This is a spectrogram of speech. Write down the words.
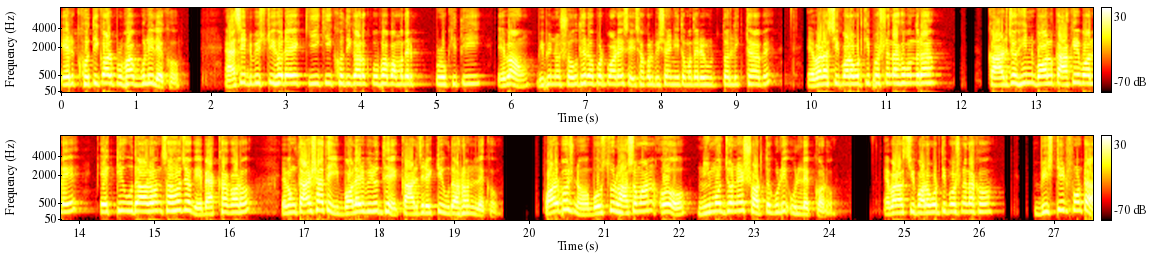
এর ক্ষতিকর প্রভাবগুলি লেখো। অ্যাসিড বৃষ্টি হলে কি কি ক্ষতিকারক প্রভাব আমাদের প্রকৃতি এবং বিভিন্ন সৌধের ওপর পড়ে সেই সকল বিষয় নিয়ে তোমাদের উত্তর লিখতে হবে। এবার আসছি পরবর্তী প্রশ্ন দেখো বন্ধুরা। কার্যহীন বল কাকে বলে? একটি উদাহরণ সহযোগে ব্যাখ্যা করো এবং তার সাথেই বলের বিরুদ্ধে কার্যের একটি উদাহরণ লেখো। পর প্রশ্ন, বস্তুর ভাসমান ও নিমজ্জনের শর্তগুলি উল্লেখ করো। এবার আসছি পরবর্তী প্রশ্ন দেখো। বৃষ্টির ফোঁটা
